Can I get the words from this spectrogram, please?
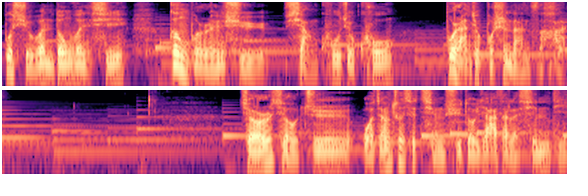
不许问东问西，更不允许想哭就哭，不然就不是男子汉。久而久之，我将这些情绪都压在了心底。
